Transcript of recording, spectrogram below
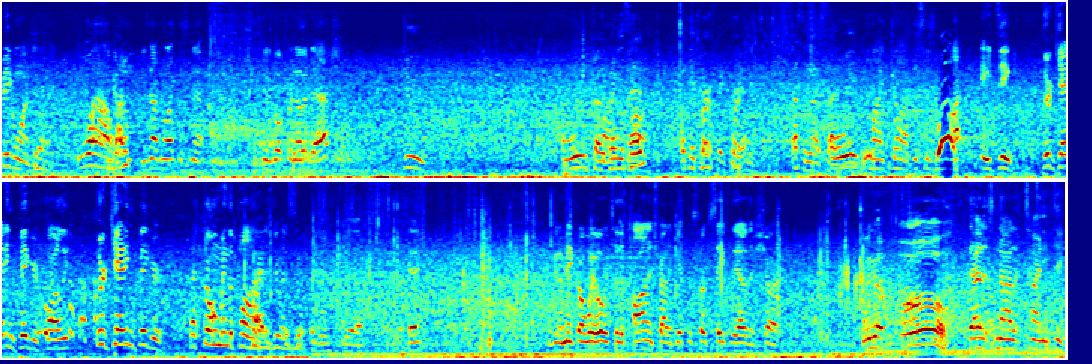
big one. Yeah. Wow. You got him? He's not gonna like this net. He's gonna go for another dash. Dude. Ooh, try to bring his head. Okay, perfect, perfect. That's a nice size, Oh baby. my god, this is not a dink. They're getting bigger, Farley. They're getting bigger. Let's throw them in the pond. All right, let's do it, let's do it. Yeah. Okay. We're gonna make our way over to the pond and try to get this hook safely out of the shark. Here we go. Oh, that is not a tiny dink.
